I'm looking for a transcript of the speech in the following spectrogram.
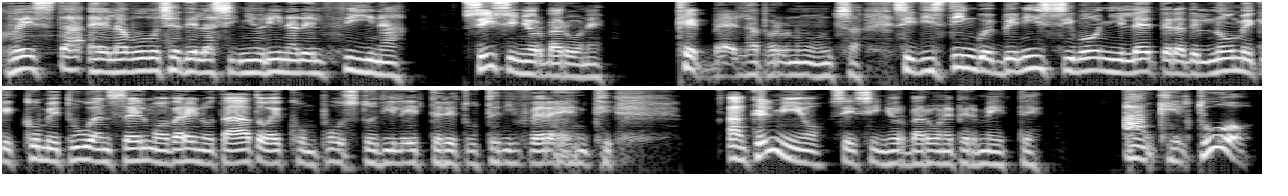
Questa è la voce della signorina Delfina. Sì, signor barone. Che bella pronuncia! Si distingue benissimo ogni lettera del nome che, come tu, Anselmo, avrai notato, è composto di lettere tutte differenti. Anche il mio, se il signor barone permette. Anche il tuo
